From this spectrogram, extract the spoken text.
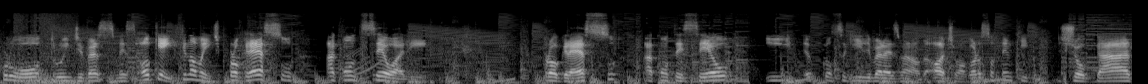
pro outro em diversos meses. Ok, finalmente, progresso aconteceu ali. Progresso aconteceu e eu consegui liberar a Esmeralda. Ótimo, agora eu só tenho que jogar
